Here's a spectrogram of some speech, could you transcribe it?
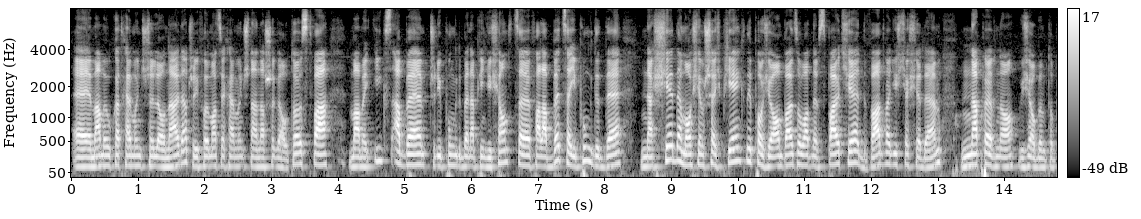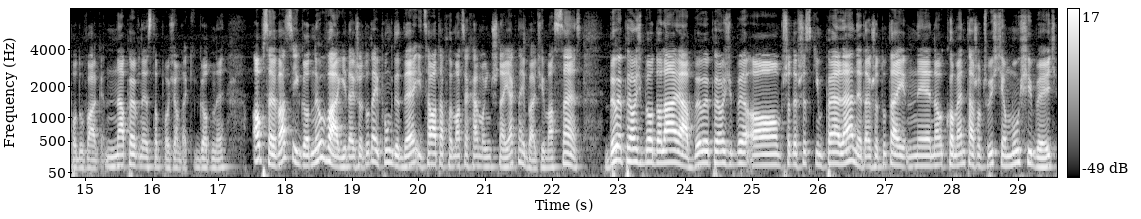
E, mamy układ harmoniczny Leonarda, czyli formacja harmoniczna naszego autorstwa. Mamy XAB, czyli punkt B na 50, fala BC i punkt D na 786. Piękny poziom, bardzo ładne wsparcie, 2,27. Na pewno wziąłbym to pod uwagę. Na pewno jest to poziom taki godny obserwacji godny uwagi. Także tutaj punkt D i cała ta formacja harmoniczna jak najbardziej ma sens. Były prośby o dolara, były prośby o przede wszystkim PLN-y, także tutaj no, komentarz oczywiście musi być.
